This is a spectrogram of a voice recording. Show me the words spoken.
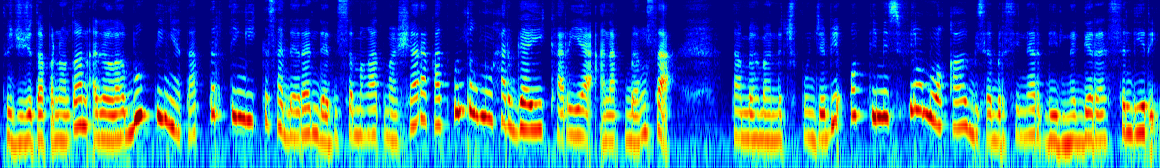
7 juta penonton adalah bukti nyata tertinggi kesadaran dan semangat masyarakat untuk menghargai karya anak bangsa. Tambah Manoj Punjabi optimis film lokal bisa bersinar di negara sendiri.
